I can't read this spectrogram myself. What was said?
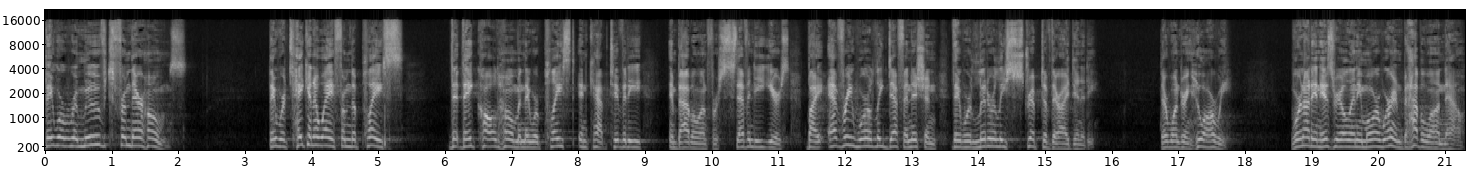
They were removed from their homes. They were taken away from the place that they called home, and they were placed in captivity in Babylon for 70 years. By every worldly definition, they were literally stripped of their identity. They're wondering, who are we? We're not in Israel anymore, we're in Babylon now.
